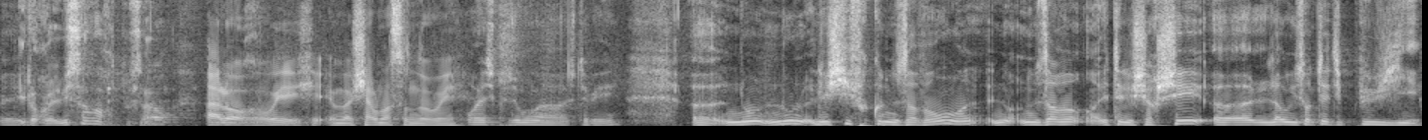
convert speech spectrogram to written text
Oui. Il aurait dû savoir tout ça. Alors, Alors oui, ma chère Massondo, oui. Oui, excusez-moi, je t'ai euh, nous, nous, les chiffres que nous avons, hein, nous avons été les chercher euh, là où ils ont été publiés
